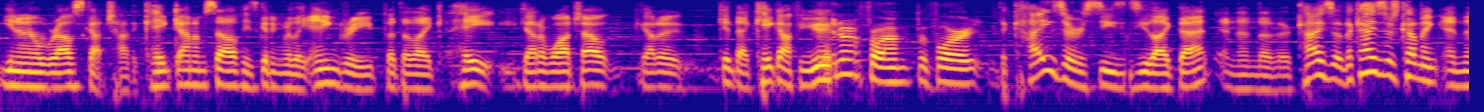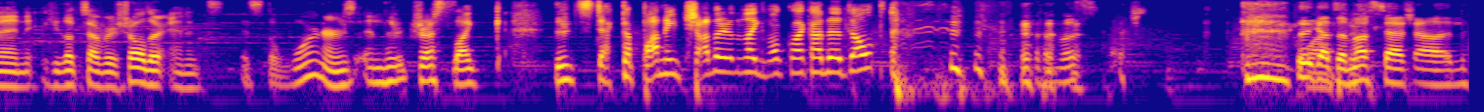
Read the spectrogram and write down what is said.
you know Ralph's got chocolate cake on himself. He's getting really angry, but they're like, "Hey, you gotta watch out. You gotta get that cake off your uniform before the Kaiser sees you like that." And then the, the Kaiser, the Kaiser's coming, and then he looks over his shoulder, and it's it's the Warners, and they're dressed like they're stacked up on each other and like look like an adult. They got the mustache on,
